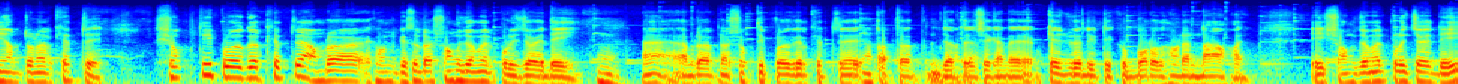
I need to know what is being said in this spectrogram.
নিয়ন্ত্রণের ক্ষেত্রে শক্তি প্রয়োগের ক্ষেত্রে আমরা এখন কিছুটা সংযমের পরিচয় দেই। হ্যাঁ আমরা আপনার শক্তি প্রয়োগের ক্ষেত্রে অর্থাৎ যাতে সেখানে ক্যাজুয়ালিটি খুব বড় ধরনের না হয় এই সংযমের পরিচয় দেই।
